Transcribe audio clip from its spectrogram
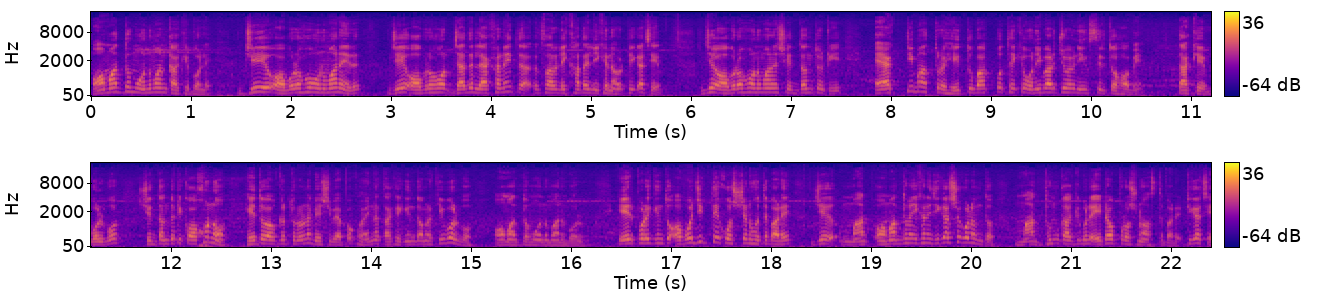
অমাধ্যম অনুমান কাকে বলে? যে অবরোহ অনুমানের, যে অবরোহ, যাদের লেখা নেই তারা খাতায় লিখে নাও, ঠিক আছে? যে অবরোহ অনুমানের সিদ্ধান্তটি একটি মাত্র হেতু বাক্য থেকে অনিবার্যভাবে নিঃসৃত হবে। তাকে বলব। সিদ্ধান্তটি কখনো হেতু বাক্যের তুলনায় বেশি ব্যাপক হয় না, তাকে কিন্তু আমরা কি বলব? অমাধ্যম অনুমান বলব। এরপরে কিন্তু অপোজিটে কোশ্চেন হতে পারে যে অমাধ্যম এখানে জিজ্ঞাসা করলাম তো, মাধ্যম কাকে বলে? এটাও প্রশ্ন আসতে পারে, ঠিক আছে?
